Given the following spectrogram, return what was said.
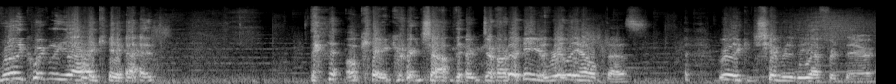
really quickly, yeah, I can. okay, great job there, Dart. he really helped us. really contributed the effort there.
